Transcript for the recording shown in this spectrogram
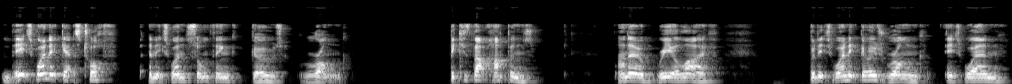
it's when it gets tough and it's when something goes wrong because that happens. I know, real life. But it's when it goes wrong, it's when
